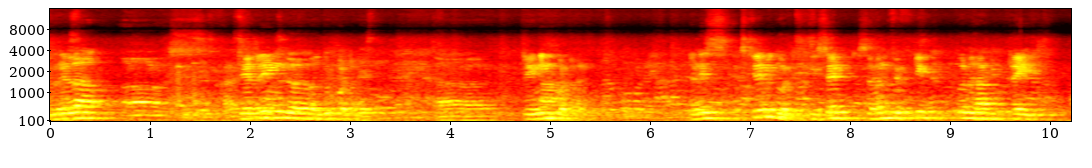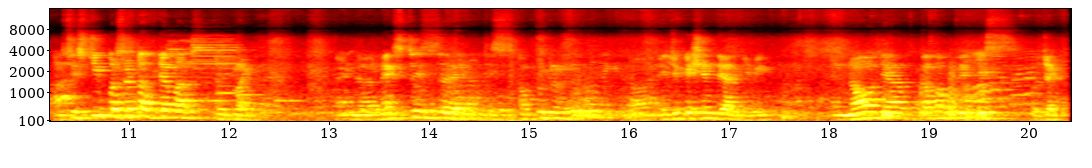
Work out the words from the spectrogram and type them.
ಇವರೆಲ್ಲ ಟೈಲರಿಂಗ್ ಇದು ಕೊಟ್ಟರೆ ಟ್ರೈನಿಂಗ್ ಕೊಟ್ಟರೆ That is extremely good. He said 750 people have trained and 60% of them are employed. And uh, next is uh, this computer uh, education they are giving. And now they have come up with this project.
